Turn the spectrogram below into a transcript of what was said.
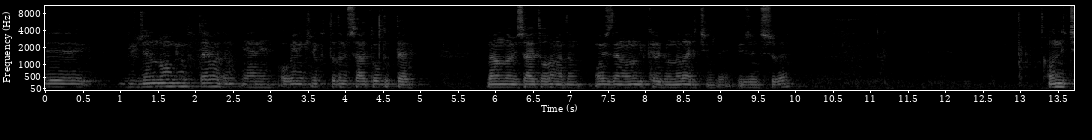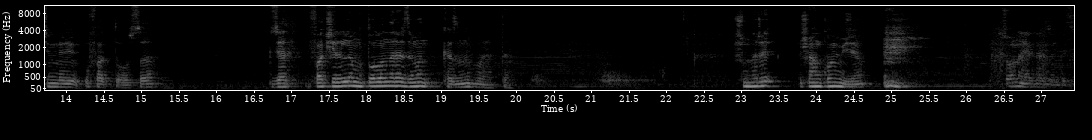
e, Gülcan'ın doğum günü kutlayamadım. Yani o benimkini kutladı müsait olduk da ben onunla müsait olamadım. O yüzden onun bir kırgınlığı var içimde, üzüntüsü var. Onun için böyle ufak da olsa güzel, ufak şeylerle mutlu olanlar her zaman kazanır bu hayatta. Şunları şu an koymayacağım. Sonra yakarız öylesi.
